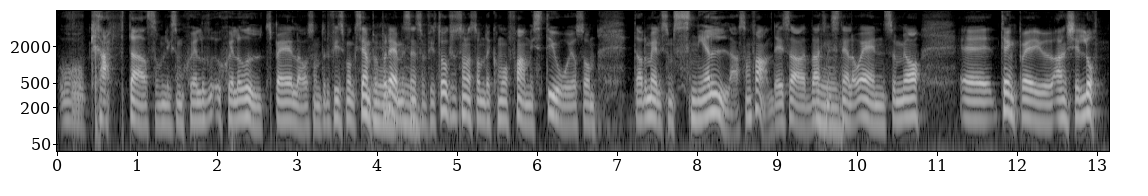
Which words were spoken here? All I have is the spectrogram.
oh, kraft där som liksom skäller, skäller ut spelare och sånt. Och det finns många exempel mm. på det, men sen mm. så finns det också sådana som det kommer fram historier som, där de är liksom snälla som fan. Det är så här, verkligen mm. snälla. Och en som jag eh, tänkt på är ju Ancelotti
